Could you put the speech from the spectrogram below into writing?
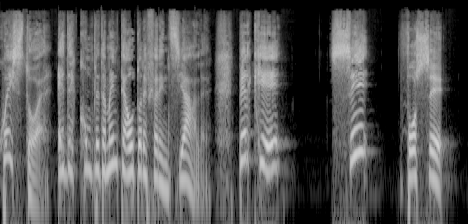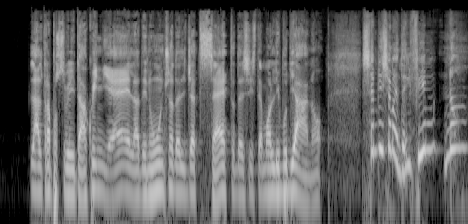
Questo è, ed è completamente autoreferenziale. Perché se fosse l'altra possibilità, quindi è la denuncia del jet set, del sistema hollywoodiano, semplicemente il film non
